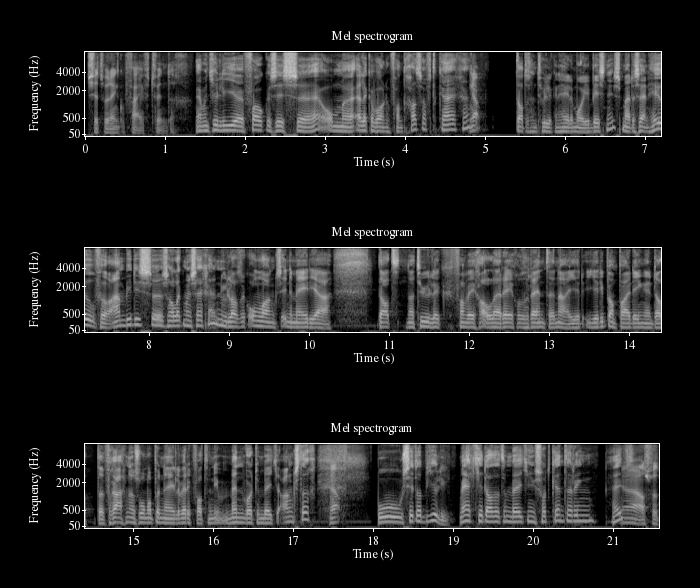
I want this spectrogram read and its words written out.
zitten we denk ik op 25. Ja, want jullie focus is uh, om elke woning van het gas af te krijgen. Ja dat is natuurlijk een hele mooie business. Maar er zijn heel veel aanbieders, uh, zal ik maar zeggen. Nu las ik onlangs in de media dat natuurlijk vanwege allerlei regels rente. Nou, je, je riep een paar dingen. Dat de vraag naar zonnepanelen, weet ik wat. Men wordt een beetje angstig. Ja. Hoe zit dat bij jullie? Merk je dat het een beetje een soort kentering heeft? Ja, als we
